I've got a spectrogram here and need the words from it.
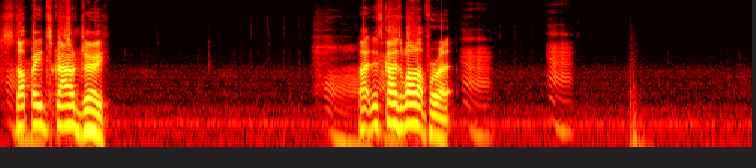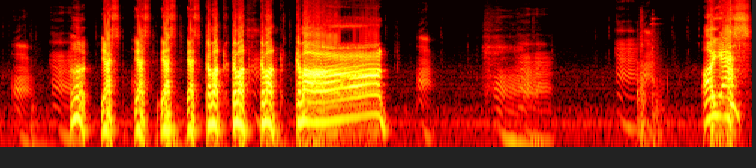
Stop being scroungy. Right, this guy's well up for it. yes, yes, yes, yes. Come on, come on, come on, come on. Oh, yes!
